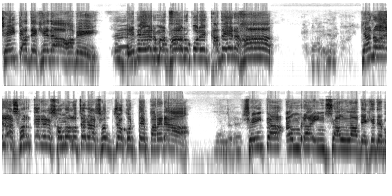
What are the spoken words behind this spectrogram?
সেইটা দেখে দেওয়া হবে। এদের মাথার উপরে কাদের হাত? কেন এরা সরকারের সমালোচনা সহ্য করতে পারে না? সেইটা আমরা ইনশাল্লাহ দেখে দেব।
